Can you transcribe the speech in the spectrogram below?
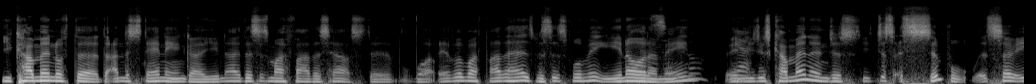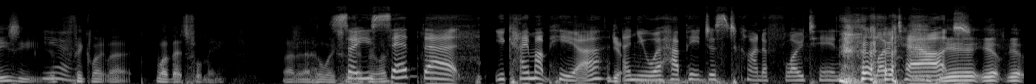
you come in with the, the understanding and go, you know, this is my father's house. The, whatever my father has, this is for me. You know what I mean? cool. And Yeah. you just come in and just, you just it's simple. It's so easy. Yeah. think like that. Well, that's for me. I don't know who works So you everyone. said that you came up here Yep. and you were happy just to kind of float in, float out. Yeah, yep, yep.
